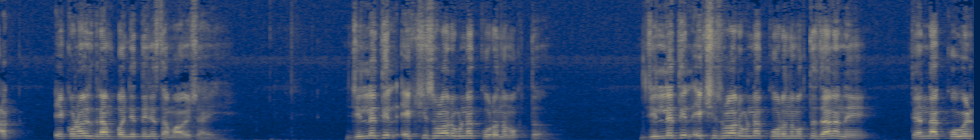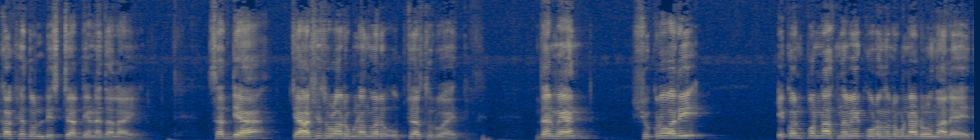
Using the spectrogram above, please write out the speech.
अक एकोणावीस ग्रामपंचायतीचा समावेश आहे. जिल्ह्यातील एकशे सोळा रुग्ण कोरोनामुक्त. जिल्ह्यातील एकशे सोळा रुग्ण कोरोनामुक्त झाल्याने त्यांना कोविड कक्षातून डिस्चार्ज देण्यात आला आहे. सध्या चारशे सोळा रुग्णांवर उपचार सुरू आहेत. दरम्यान शुक्रवारी एकोणपन्नास नवे कोरोना रुग्ण आढळून आले आहेत.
